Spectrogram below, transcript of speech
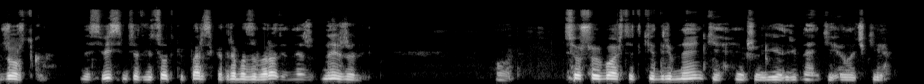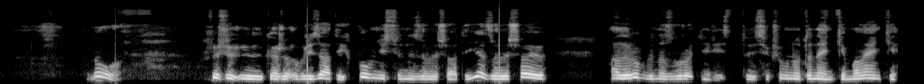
жорстко. Десь 80% персика треба забирати, не, жаліти. От. Все, що ви бачите, такі дрібненькі, якщо є дрібненькі гілочки. Ну, хтось е, каже, обрізати їх повністю не залишати. Я залишаю, але роблю на зворотній ріст. Тобто, якщо воно тоненьке, маленьке,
